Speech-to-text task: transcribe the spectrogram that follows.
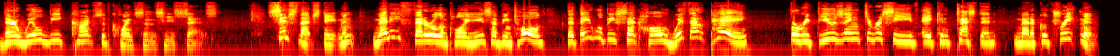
there will be consequences, he says. Since that statement, many federal employees have been told that they will be sent home without pay for refusing to receive a contested medical treatment.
